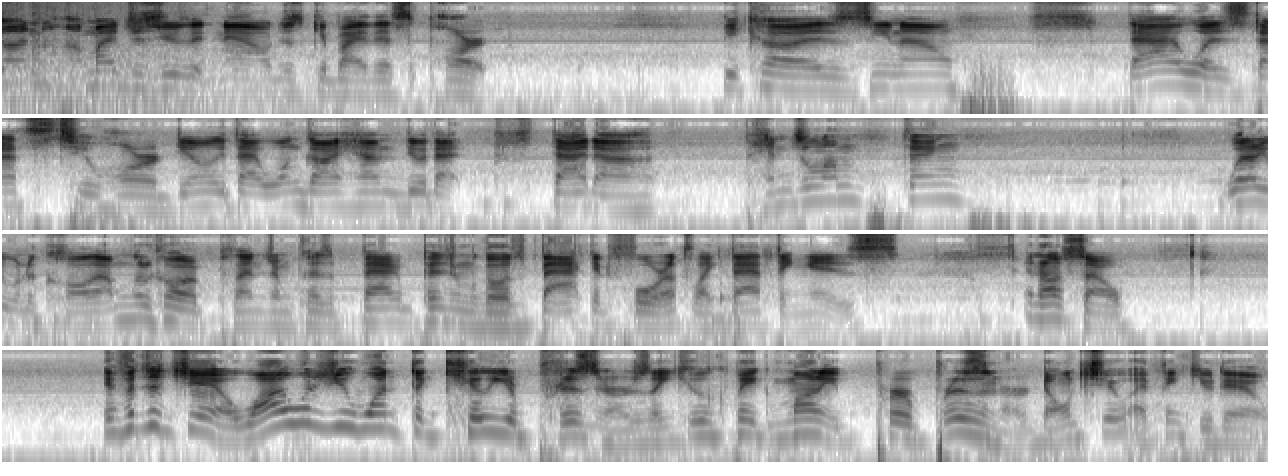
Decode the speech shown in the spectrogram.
Gun. I might just use it now, just get by this part. Because, you know, that was, that's too hard. Dealing with that one guy having to do that, that, uh, pendulum thing? Whatever you want to call it. I'm going to call it pendulum because pendulum goes back and forth like that thing is. And also, if it's a jail, why would you want to kill your prisoners? Like, you make money per prisoner, don't you? I think you do.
